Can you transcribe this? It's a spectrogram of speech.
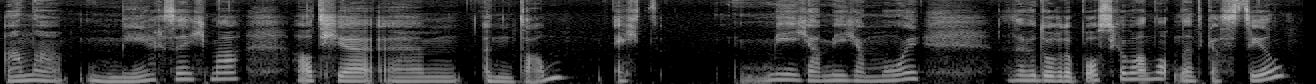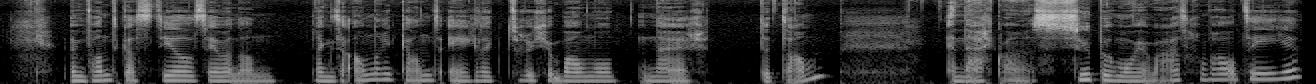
aan dat meer zeg maar, had je um, een dam. Echt mega, mega mooi. Dan zijn we door de bos gewandeld naar het kasteel. En van het kasteel zijn we dan langs de andere kant eigenlijk teruggewandeld naar de dam. En daar kwamen we super mooie waterval tegen.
